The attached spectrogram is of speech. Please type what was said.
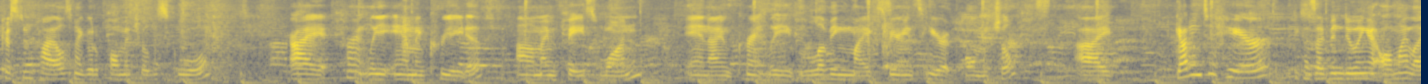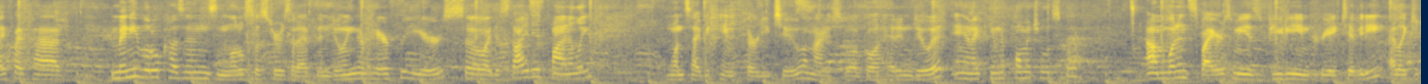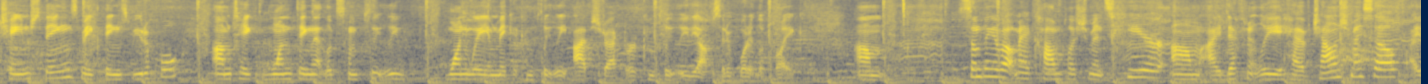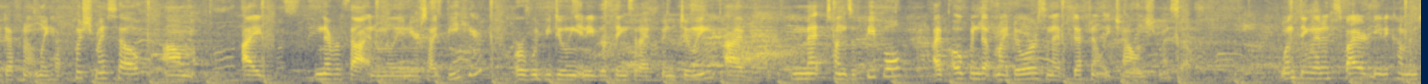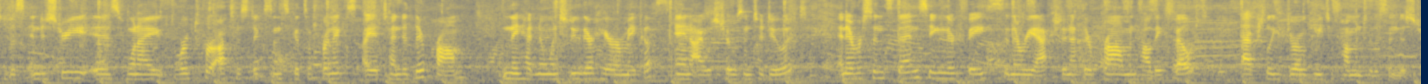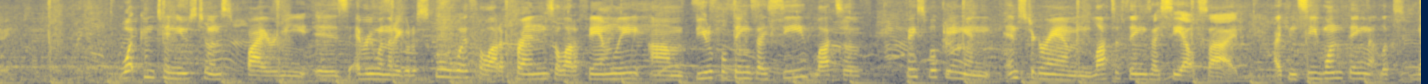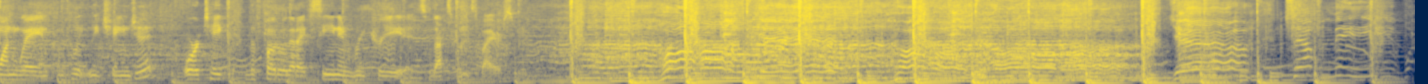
Kristen Piles and I go to Paul Mitchell the school. I currently am in creative. Um, I'm phase one and I'm currently loving my experience here at Paul Mitchell. I got into hair because I've been doing it all my life. I've had many little cousins and little sisters that I've been doing their hair for years, so I decided finally, once I became 32, I might as well go ahead and do it, and I came to Paul Mitchell School. Um, what inspires me is beauty and creativity. I like to change things, make things beautiful, um, take one thing that looks completely one way and make it completely abstract or completely the opposite of what it looked like. Um, something about my accomplishments here, um, I definitely have challenged myself, I definitely have pushed myself. Um, I never thought in a million years I'd be here or would be doing any of the things that I've been doing. I've met tons of people, I've opened up my doors, and I've definitely challenged myself. One thing that inspired me to come into this industry is when I worked for autistics and schizophrenics, I attended their prom and they had no one to do their hair or makeup and I was chosen to do it. And ever since then, seeing their face and their reaction at their prom and how they felt actually drove me to come into this industry. What continues to inspire me is everyone that I go to school with, a lot of friends, a lot of family, um, beautiful things I see, lots of Facebooking and Instagram and lots of things I see outside. I can see one thing that looks one way and completely change it, or take the photo that I've seen and recreate it. So that's what inspires me.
